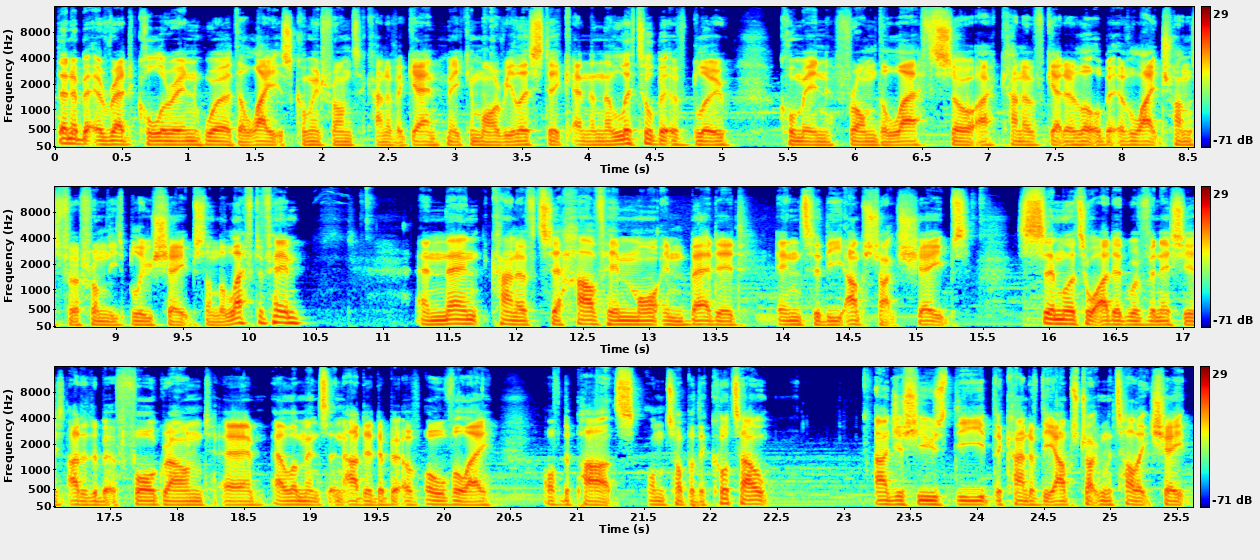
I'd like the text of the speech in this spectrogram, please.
Then a bit of red coloring where the light is coming from to kind of, again, make it more realistic. And then a little bit of blue coming from the left. So I kind of get a little bit of light transfer from these blue shapes on the left of him and then kind of to have him more embedded into the abstract shapes, similar to what I did with Vinicius, added a bit of foreground uh, elements and added a bit of overlay of the parts on top of the cutout. I just used the the kind of the abstract metallic shape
